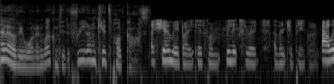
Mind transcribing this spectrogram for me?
Hello, everyone, and welcome to the Freedom Kids Podcast. a show made by kids from Felix Road Adventure Playground. Our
